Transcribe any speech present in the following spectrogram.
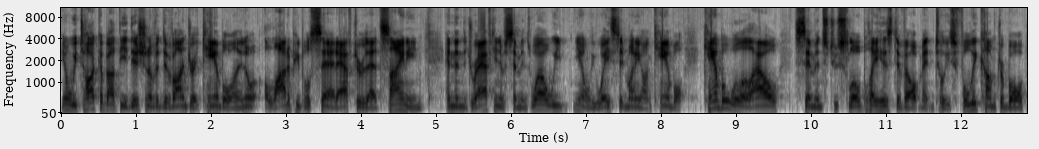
know, we talk about the addition of a De'Vondre Campbell, and I know a lot of people said after that signing and then the drafting of Simmons, well, we you know we wasted money on Campbell. Campbell will allow Simmons to slow play his development until he's fully comfortable,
